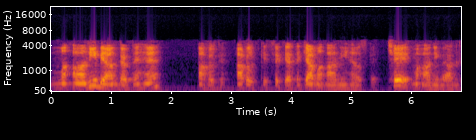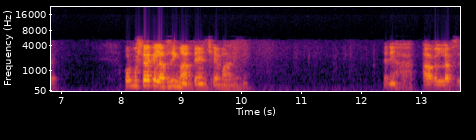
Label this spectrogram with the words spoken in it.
معانی بیان کرتے ہیں عقل کے۔ عقل کس سے کہتے ہیں؟ کیا معانی ہیں اس کے؟ چھ معانی بیان کرتے ہیں۔ اور مشترک لفظی مانتے ہیں چھ معنی میں۔ یعنی عقل، لفظ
